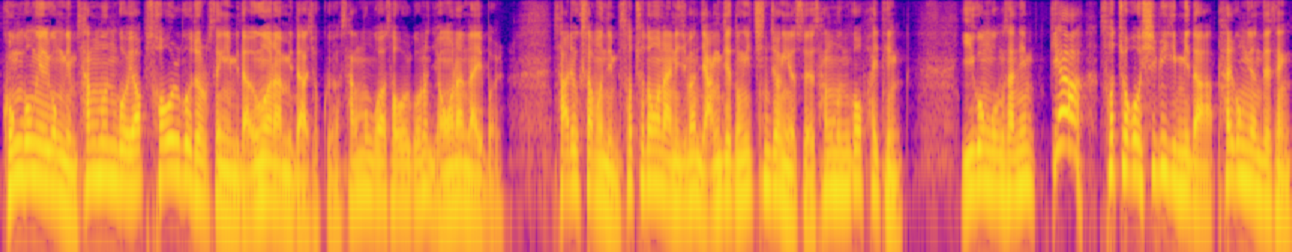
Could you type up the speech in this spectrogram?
0010님 상문고 옆 서울고 졸업생입니다. 응원합니다 하셨고요. 상문고와 서울고는 영원한 라이벌. 4635님 서초동은 아니지만 양재동이 친정이었어요. 상문고 화이팅. 2004님, 꺄! 서초고 12기입니다. 80년대생.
